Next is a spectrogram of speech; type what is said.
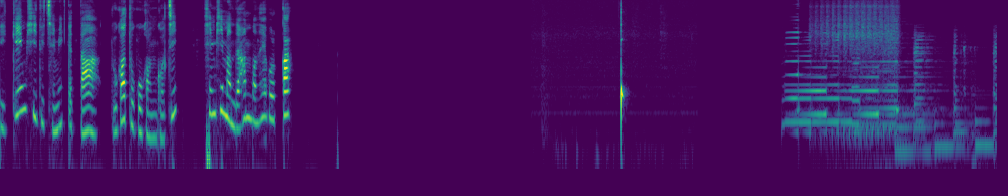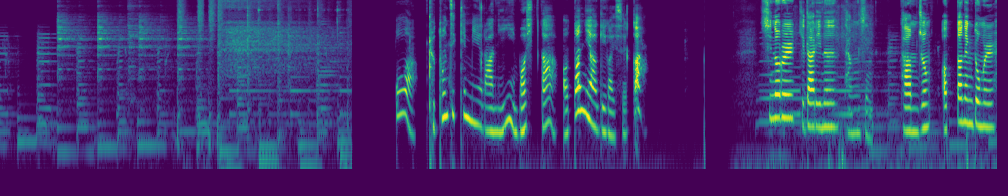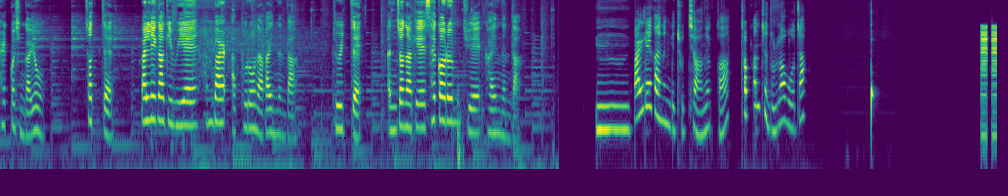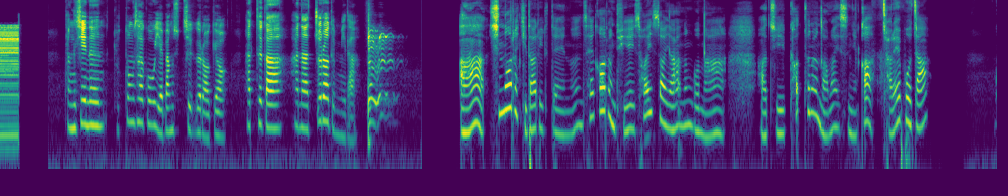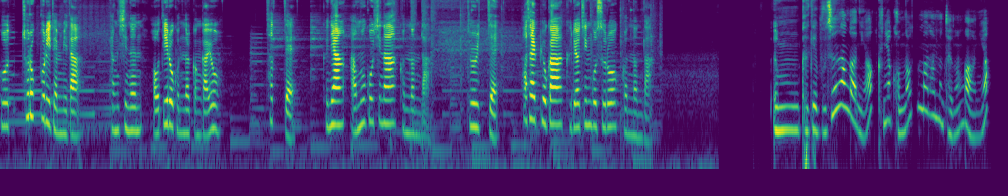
이 게임 CD 재밌겠다. 누가 두고 간 거지? 심심한데 한번 해볼까? 우와, 교통지킴이라니 멋있다. 어떤 이야기가 있을까? 신호를 기다리는 당신. 다음 중 어떤 행동을 할 것인가요? 첫째, 빨리 가기 위해 한 발 앞으로 나가 있는다. 둘째, 안전하게 세 걸음 뒤에 가 있는다. 음, 빨리 가는 게 좋지 않을까? 첫 번째 눌러보자. 당신은 교통사고 예방 수칙을 어겨 하트가 하나 줄어듭니다. 아, 신호를 기다릴 때에는 세 걸음 뒤에 서 있어야 하는구나. 아직 커트는 남아있으니까 잘해보자. 곧 초록불이 됩니다. 당신은 어디로 건널 건가요? 첫째, 그냥 아무 곳이나 건넌다. 둘째, 화살표가 그려진 곳으로 건넌다. 음, 그게 무슨 상관이야? 그냥 건너기만 하면 되는 거 아니야?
